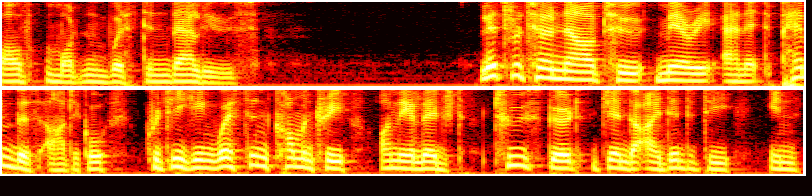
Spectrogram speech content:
of modern Western values. Let's return now to Mary Annette Pember's article critiquing Western commentary on the alleged two spirit gender identity in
